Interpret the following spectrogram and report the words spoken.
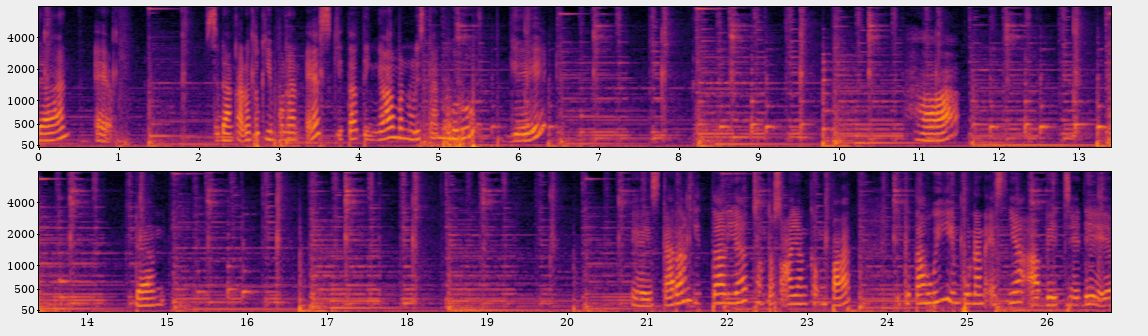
dan F. Sedangkan untuk himpunan S, kita tinggal menuliskan huruf G, H, dan. Oke, sekarang kita lihat contoh soal yang keempat. Diketahui himpunan S-nya A, E,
